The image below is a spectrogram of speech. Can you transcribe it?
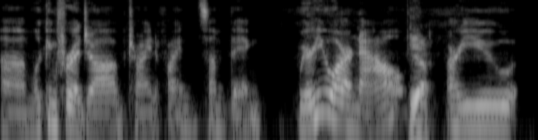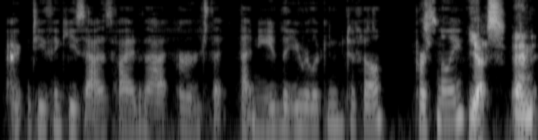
um, looking for a job, trying to find something. Where you are now, Yeah. are you? Do you think you satisfied that urge, that that need that you were looking to fill personally? Yes. And,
